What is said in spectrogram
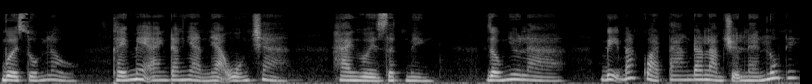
Vừa xuống lầu, thấy mẹ anh đang nhàn nhã uống trà. Hai người giật mình. Giống như là bị bắt quả tang đang làm chuyện lén lút ấy.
